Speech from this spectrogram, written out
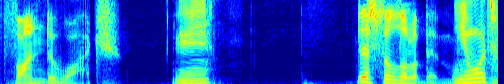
fun to watch. Eh. Just a little bit more. You know what's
